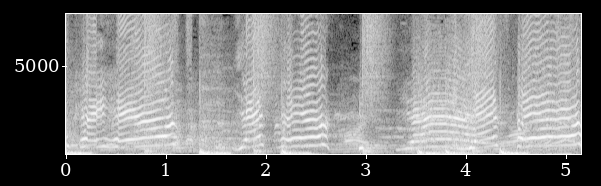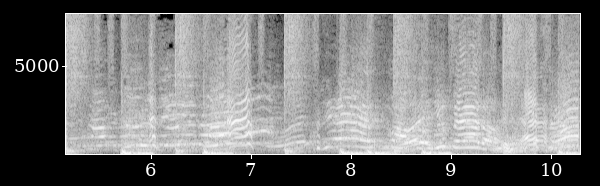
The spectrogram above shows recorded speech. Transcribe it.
Okay, hair. Yes, hair. Yes. Yes, hair. yes, Mama, you better. That's right.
